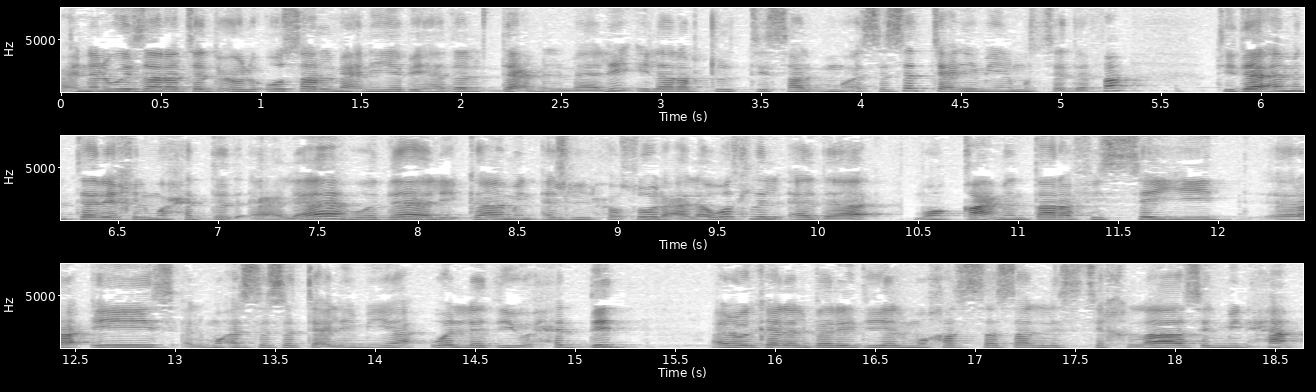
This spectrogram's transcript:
فإن الوزارة تدعو الأسر المعنية بهذا الدعم المالي إلى ربط الاتصال بالمؤسسات التعليمية المستهدفة ابتداء من التاريخ المحدد أعلاه وذلك من أجل الحصول على وصل الأداء موقع من طرف السيد رئيس المؤسسة التعليمية والذي يحدد الوكالة البريدية المخصصة لاستخلاص المنحة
